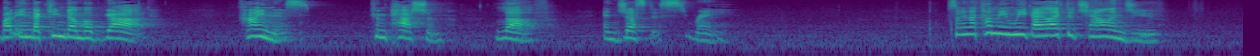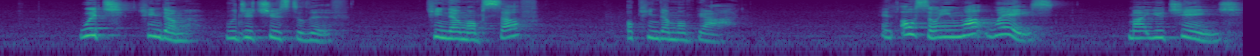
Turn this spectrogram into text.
But in the kingdom of God, kindness, compassion, love, and justice reign. So, in the coming week, I'd like to challenge you which kingdom would you choose to live? Kingdom of self or kingdom of God? And also, in what ways might you change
